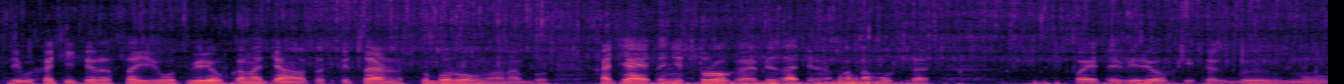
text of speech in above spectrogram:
Если вы хотите рассадить, вот веревка натянута специально, чтобы ровно она была. Хотя это не строго обязательно, потому что по этой веревке как бы, ну,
